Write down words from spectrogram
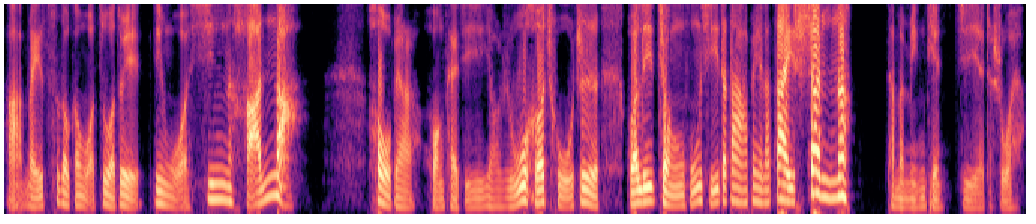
啊，每次都跟我作对，令我心寒呐。后边皇太极要如何处置管理整红旗的大贝勒代善呢？咱们明天接着说呀。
